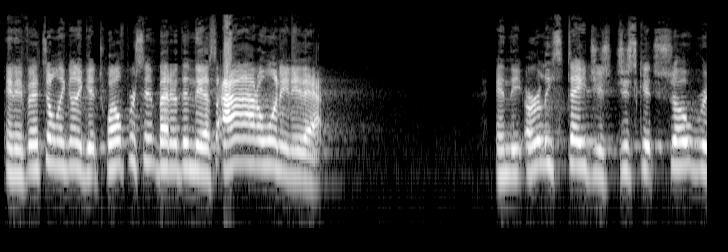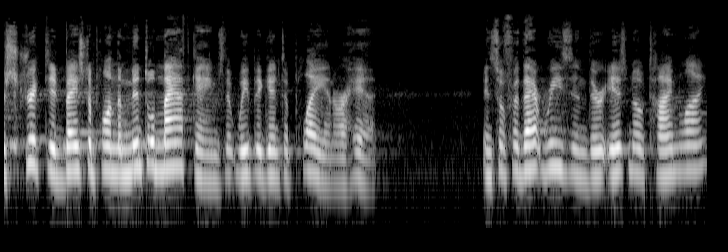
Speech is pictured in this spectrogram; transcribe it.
and if it's only going to get 12% better than this, I don't want any of that. And the early stages just get so restricted based upon the mental math games that we begin to play in our head. And so, for that reason, there is no timeline.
